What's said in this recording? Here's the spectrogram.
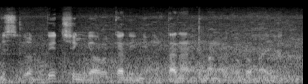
is good. Teaching your kaninyong tanan mga kababayan.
